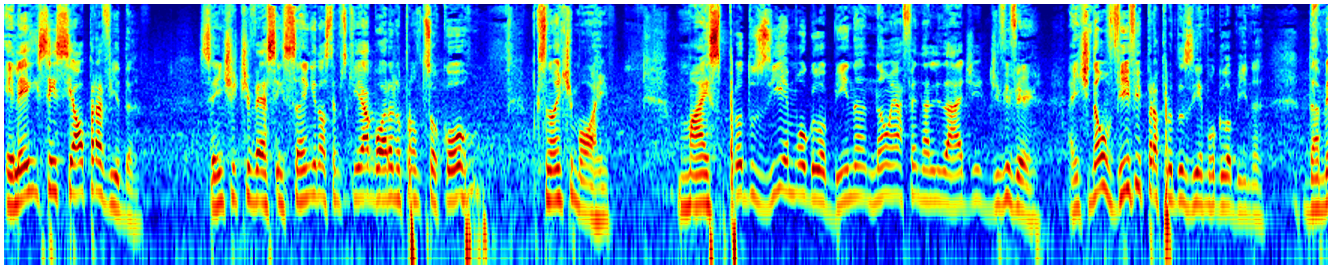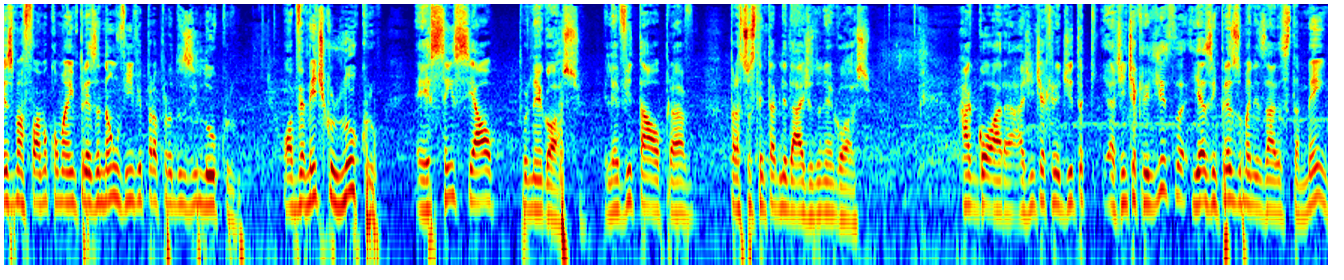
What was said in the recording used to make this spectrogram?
Ele é essencial para a vida. Se a gente tiver sem sangue, nós temos que ir agora no pronto-socorro, porque senão a gente morre. Mas produzir hemoglobina não é a finalidade de viver. A gente não vive para produzir hemoglobina, da mesma forma como a empresa não vive para produzir lucro. Obviamente que o lucro é essencial para o negócio, ele é vital para a sustentabilidade do negócio. Agora, a gente acredita, a gente acredita e as empresas humanizadas também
